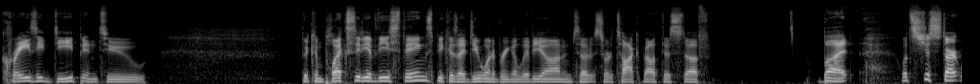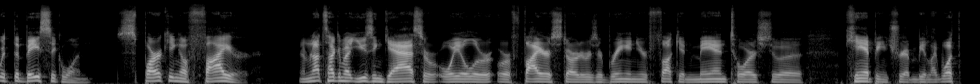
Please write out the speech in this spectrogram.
crazy deep into the complexity of these things because I do want to bring Olivia on and sort of talk about this stuff. But let's just start with the basic one sparking a fire. And I'm not talking about using gas or oil or, or fire starters or bringing your fucking man torch to a camping trip and being like, what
